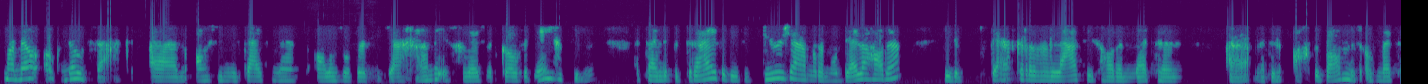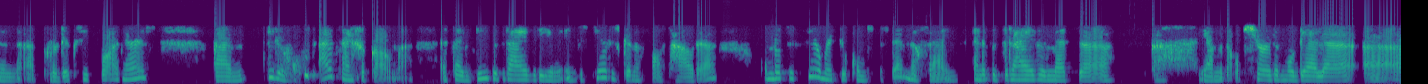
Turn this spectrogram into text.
Maar wel ook noodzaak. Um, als je nu kijkt met alles wat er dit jaar gaande is geweest met COVID-19. Het zijn de bedrijven die de duurzamere modellen hadden. Die de sterkere relaties hadden met hun, uh, met hun achterban. Dus ook met hun uh, productiepartners um, die er goed uit zijn gekomen. Het zijn die bedrijven die hun investeerders kunnen vasthouden, omdat ze veel meer toekomstbestendig zijn. En de bedrijven met, uh, uh, ja, met absurde modellen, uh,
